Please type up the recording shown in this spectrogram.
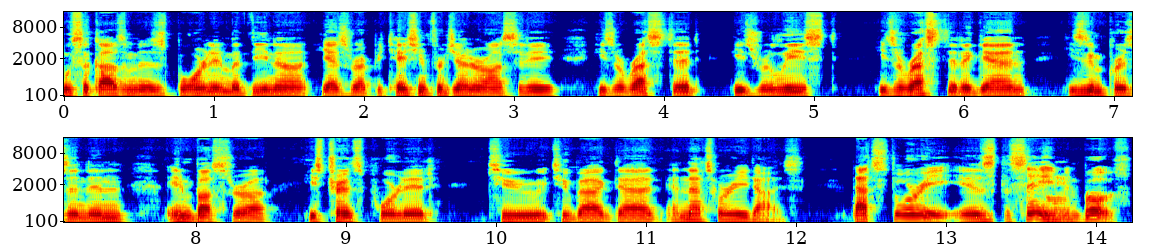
Musa Kazim is born in Medina. He has a reputation for generosity. He's arrested. He's released. He's arrested again. He's imprisoned in, in Basra. He's transported to, to Baghdad, and that's where he dies. That story is the same mm-hmm. in both.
